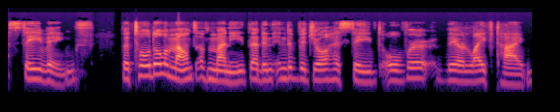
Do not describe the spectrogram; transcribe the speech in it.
savings, the total amount of money that an individual has saved over their lifetime,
